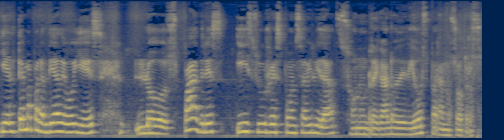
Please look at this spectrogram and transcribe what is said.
Y el tema para el día de hoy es los padres y su responsabilidad son un regalo de Dios para nosotros.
